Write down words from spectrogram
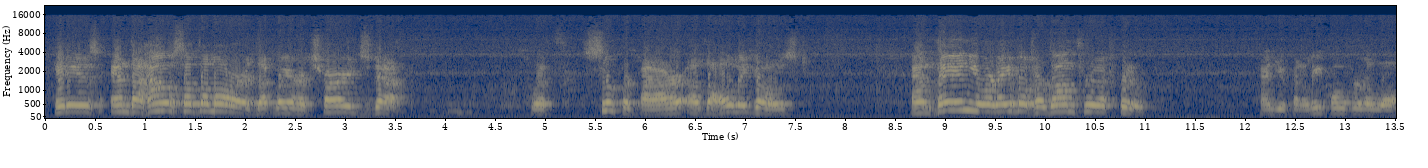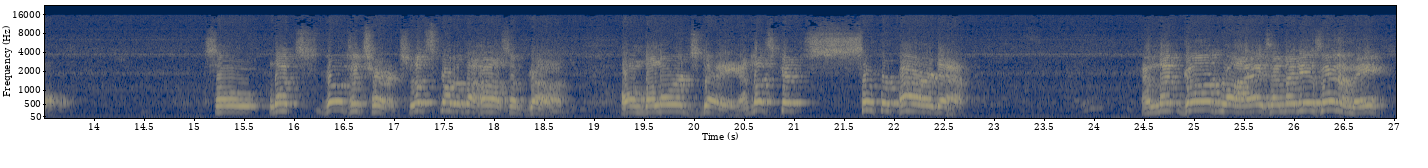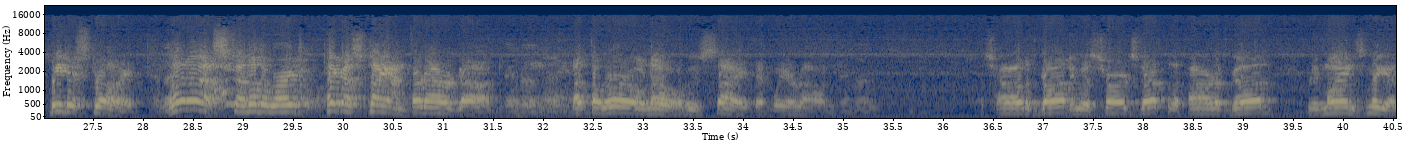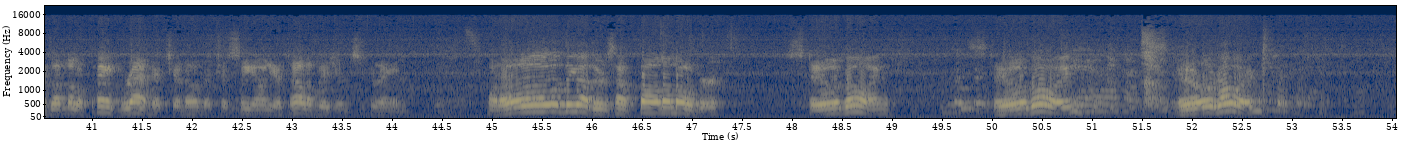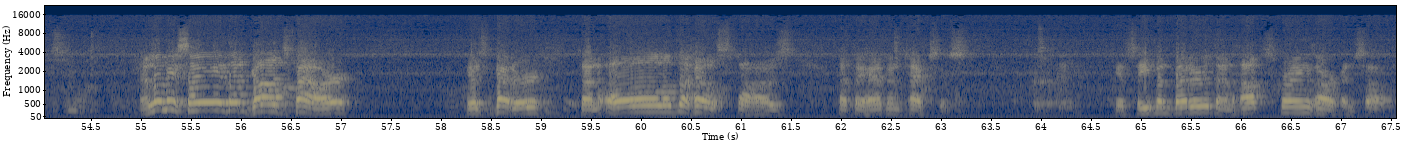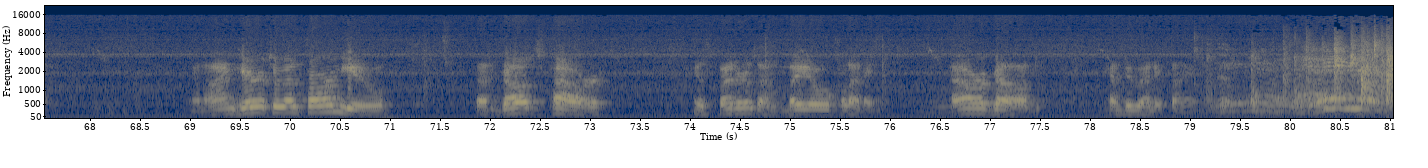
It is in the house of the Lord that we are charged up with superpower of the Holy Ghost, and then you are able to run through a troop, and you can leap over a wall. So let's go to church. Let's go to the house of God on the Lord's day, and let's get super powered up and let God rise and let his enemy be destroyed. Amen. Let us, in other words, take a stand for our God. Amen. Let the world know whose side that we are on. Amen. A child of God who is charged up with the power of God reminds me of that little pink rabbit, you know, that you see on your television screen. When all of the others have fallen over, still going, still going, still going. And let me say that God's power is better than all of the health spas that they have in Texas. It's even better than Hot Springs, Arkansas. And I'm here to inform you that God's power is better than Mayo Clinic. Our God can do anything. Amen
